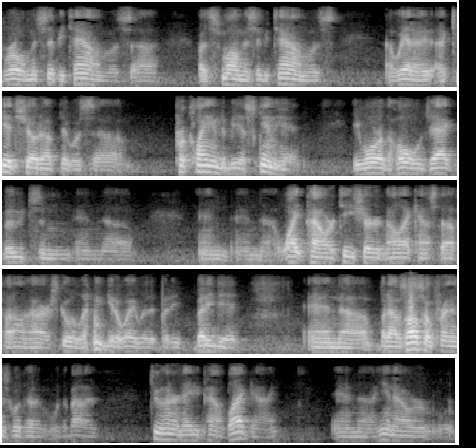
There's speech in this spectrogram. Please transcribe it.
rural Mississippi town was, uh, the small Mississippi town was, uh, we had a, a kid showed up that was uh, proclaimed to be a skinhead. He wore the whole jack boots and and uh, and and uh, white power T-shirt and all that kind of stuff. I don't know how our school let him get away with it, but he but he did. And uh, but I was also friends with a with about a 280 pound black guy, and uh, he and I were, were,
